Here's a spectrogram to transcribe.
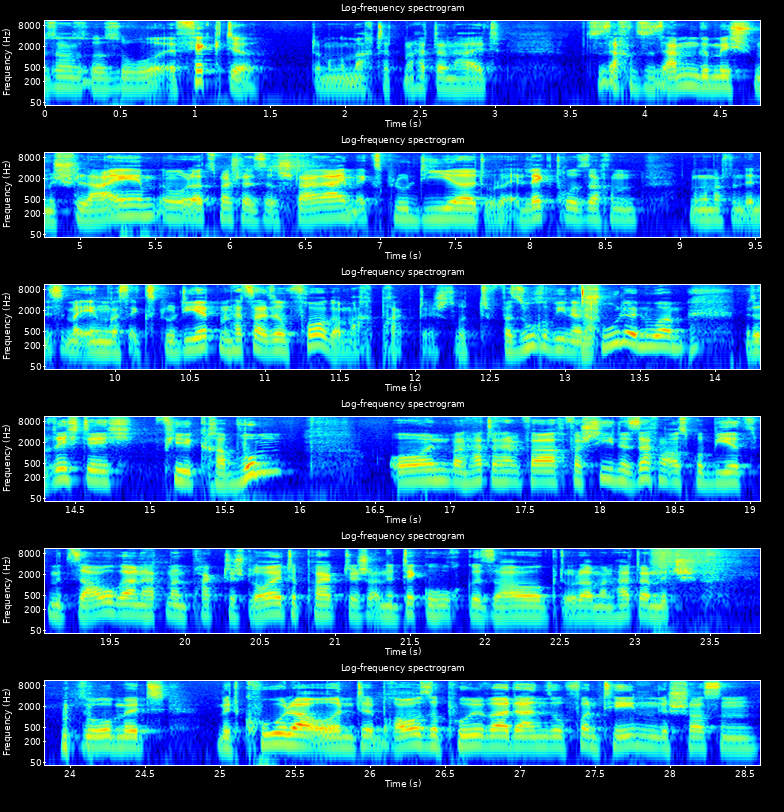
so, so Effekte die man gemacht hat. Man hat dann halt so Sachen zusammengemischt mit Schleim oder zum Beispiel ist das Schleim explodiert oder Elektrosachen man gemacht und dann ist immer irgendwas explodiert. Man hat es also vorgemacht praktisch. So Versuche wie in der Schule, nur mit richtig viel Krawum. Und man hat dann einfach verschiedene Sachen ausprobiert. Mit Saugern hat man praktisch Leute praktisch an eine Decke hochgesaugt oder man hat dann mit so mit mit Cola und Brausepulver dann so Fontänen geschossen.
